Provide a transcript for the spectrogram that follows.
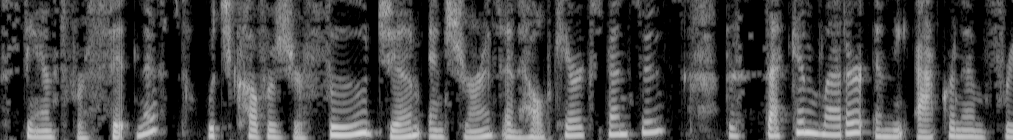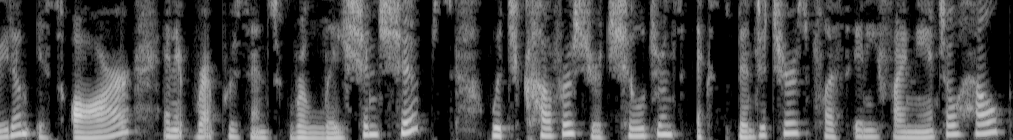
stands for fitness, which covers your food, gym, insurance, and healthcare expenses. The second letter in the acronym FREEDOM is R, and it represents relationships, which covers your children's expenditures plus any financial help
